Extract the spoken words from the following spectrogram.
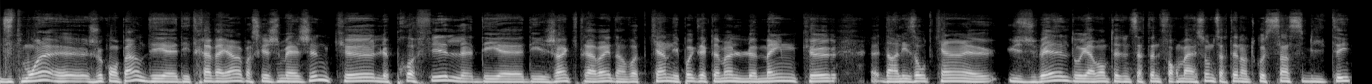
Dites-moi, euh, je veux qu'on parle des, euh, des travailleurs parce que j'imagine que le profil des, euh, des gens qui travaillent dans votre camp n'est pas exactement le même que euh, dans les autres camps euh, usuels. Il doit y avoir peut-être une certaine formation, une certaine en tout cas sensibilité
